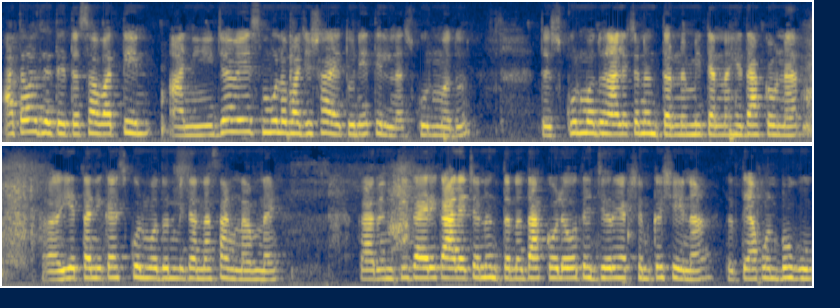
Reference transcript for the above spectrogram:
आता वाजले ते तर सव्वा तीन आणि ज्यावेळेस मुलं माझी शाळेतून येतील ना स्कूलमधून तर स्कूलमधून आल्याच्यानंतर मी त्यांना हे दाखवणार. येताना काय स्कूलमधून मी त्यांना सांगणार नाही. कारण की डायरेक्ट आल्याच्यानंतर दाखवल्यावर त्यांची रिॲक्शन कशी आहे ना तर ते आपण बघू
